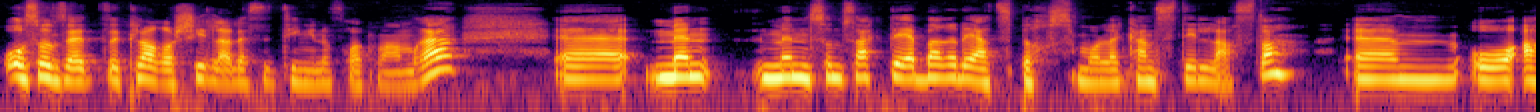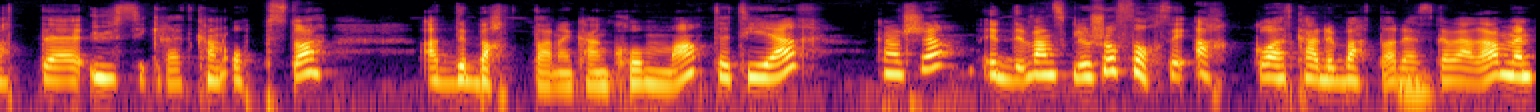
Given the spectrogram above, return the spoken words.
og sånn sett klare å skille disse tingene fra hverandre. Eh, men, men som sagt, det er bare det at spørsmålet kan stilles, da. Um, og at uh, usikkerhet kan oppstå. At debattene kan komme til tider, kanskje. Det er vanskelig å se for seg akkurat hva debatter det skal være, men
